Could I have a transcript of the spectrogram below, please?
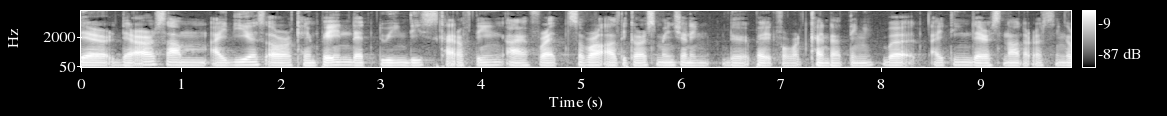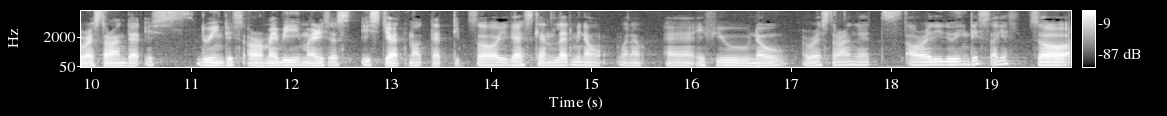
there there are some ideas or campaign that doing this kind of thing. I've read several articles mentioning the paid forward kind of thing, but I think there's not a single restaurant that is doing this, or maybe my research is just not that deep. So you guys can let me know when I, uh, if you know a restaurant that's already doing this, I guess. So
